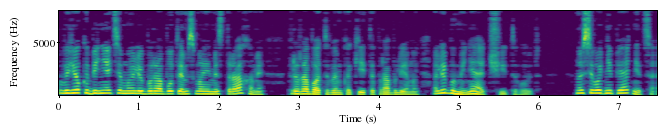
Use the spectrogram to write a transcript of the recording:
В ее кабинете мы либо работаем с моими страхами, прорабатываем какие-то проблемы, либо меня отчитывают. Но сегодня пятница,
